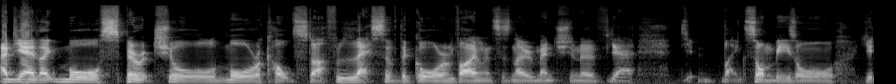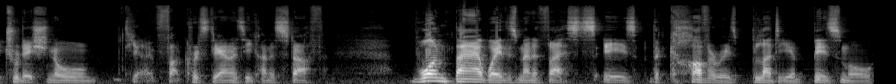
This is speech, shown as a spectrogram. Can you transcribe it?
and yeah, like more spiritual, more occult stuff, less of the gore and violence. There's no mention of yeah, like zombies or your traditional you know fuck Christianity kind of stuff. One bad way this manifests is the cover is bloody abysmal.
